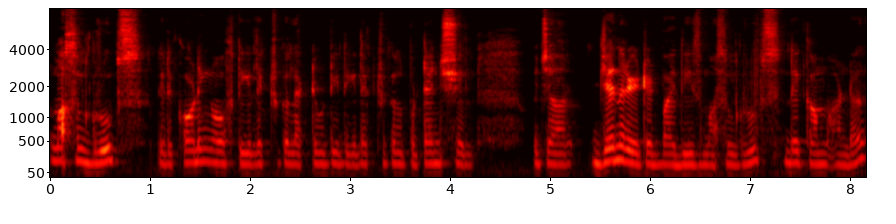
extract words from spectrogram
muscle groups the recording of the electrical activity the electrical potential which are generated by these muscle groups they come under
